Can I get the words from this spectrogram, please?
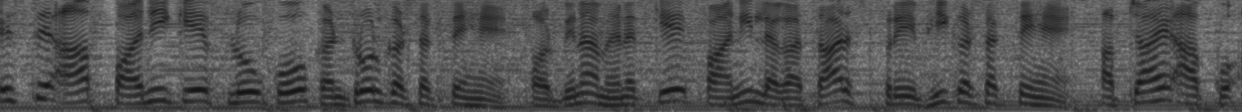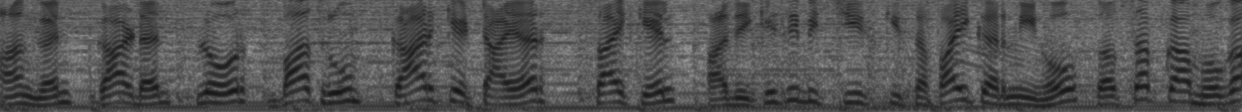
इससे आप पानी के फ्लो को कंट्रोल कर सकते हैं और बिना मेहनत के पानी लगातार स्प्रे भी कर सकते हैं। अब चाहे आपको आँगन गार्डन फ्लोर बाथरूम कार के टायर साइकिल आदि किसी भी चीज़ की सफ़ाई करनी हो तो अब सब काम होगा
